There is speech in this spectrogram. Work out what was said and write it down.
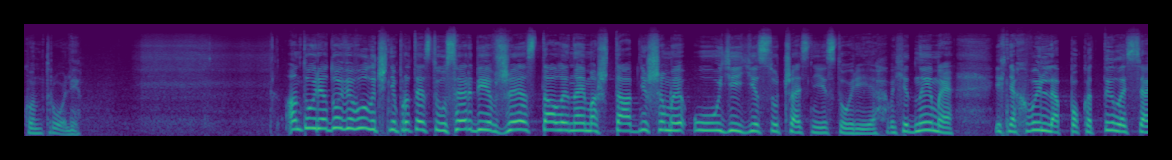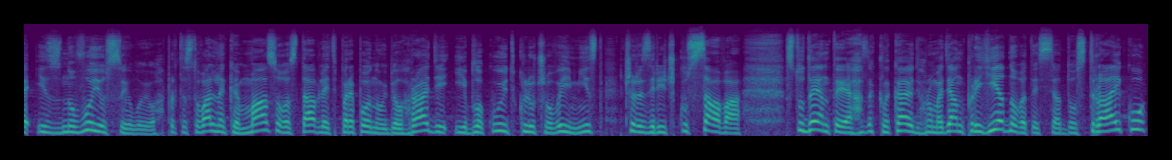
контролі. Антиурядові вуличні протести у Сербії вже стали наймасштабнішими у її сучасній історії. Вихідними їхня хвиля покотилася із новою силою. Протестувальники масово ставлять перепони у Білграді і блокують ключовий міст через річку Сава. Студенти закликають громадян приєднуватися до страйку,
